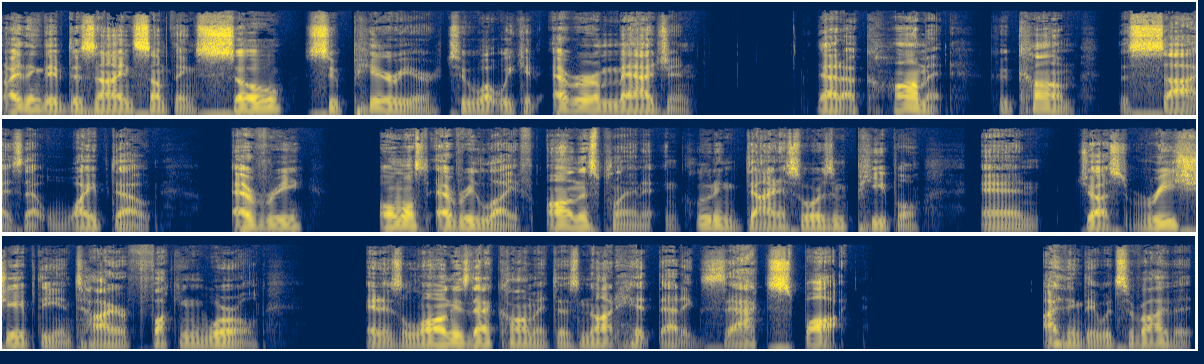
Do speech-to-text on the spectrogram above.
I think they've designed something so superior to what we could ever imagine that a comet could come the size that wiped out every almost every life on this planet including dinosaurs and people and just reshape the entire fucking world and as long as that comet does not hit that exact spot i think they would survive it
